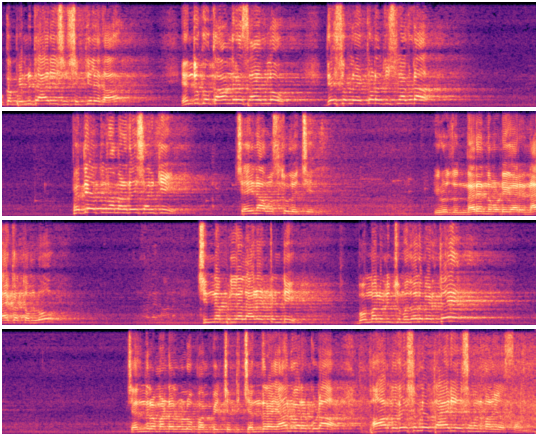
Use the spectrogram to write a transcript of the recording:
ఒక పెన్ను తయారు చేసే శక్తి లేదా? ఎందుకు కాంగ్రెస్ హయాంలో దేశంలో ఎక్కడ చూసినా కూడా పెద్ద ఎత్తున మన దేశానికి చైనా వస్తువులు వచ్చింది ఈరోజు నరేంద్ర మోడీ గారి నాయకత్వంలో చిన్నపిల్లలు ఆడేటువంటి బొమ్మల నుంచి మొదలు పెడితే చంద్రమండలంలో పంపించే చంద్రయాన్ వరకు కూడా భారతదేశంలో తయారు చేసామని మనం చేస్తా ఉన్నాం.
